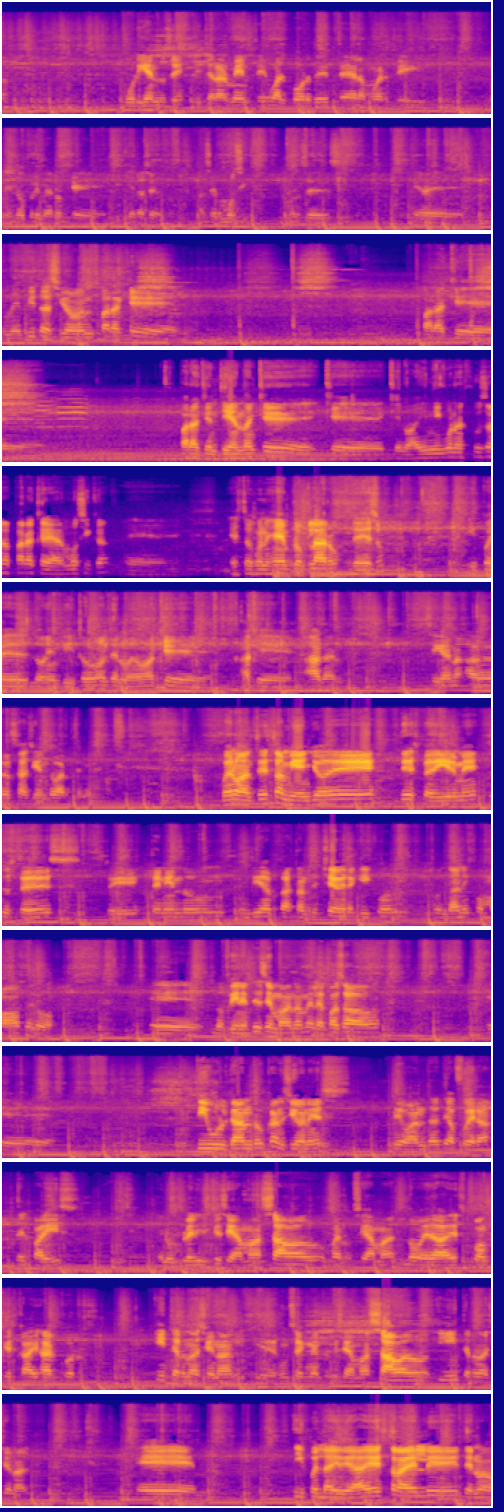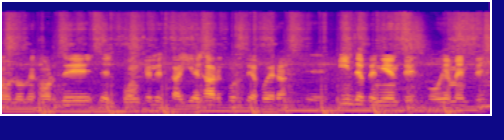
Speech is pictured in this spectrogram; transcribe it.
muriéndose literalmente o al borde de la muerte y es lo primero que, quiere hacer, hacer música. Entonces, eh, una invitación para que para que para que entiendan que, que, no hay ninguna excusa para crear música. Eh, esto es un ejemplo claro de eso. Y pues los invito de nuevo a que, a que hagan, sigan haciendo arte. Bueno, antes también yo de, despedirme de ustedes, estoy teniendo un, día bastante chévere aquí con, con Dani y con Mao, pero eh, los fines de semana me la he pasado eh, divulgando canciones de bandas de afuera del país en un playlist que se llama Sábado, bueno, se llama Novedades Punk Sky Hardcore Internacional y es un segmento que se llama Sábado Internacional. Eh, y pues la idea es traerle de nuevo lo mejor de, del punk, el ska y el hardcore de afuera, eh, independiente, obviamente.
